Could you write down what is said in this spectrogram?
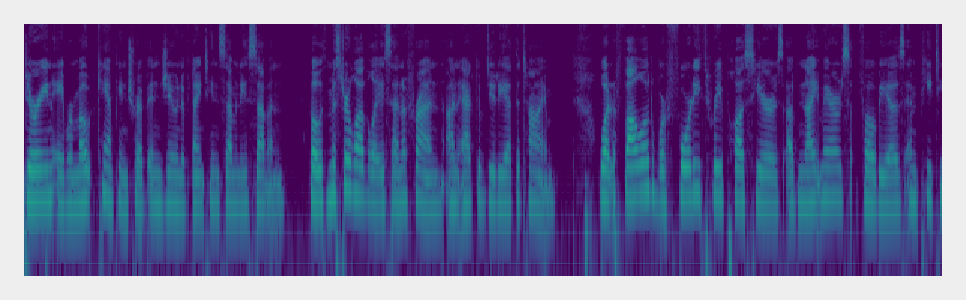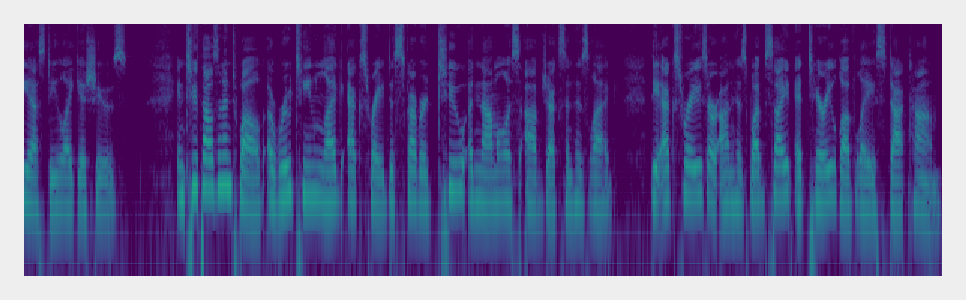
during a remote camping trip in June of 1977. Both Mr. Lovelace and a friend on active duty at the time. What followed were 43 plus years of nightmares, phobias, and PTSD like issues. In 2012, a routine leg x ray discovered two anomalous objects in his leg. The x rays are on his website at terrylovelace.com.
